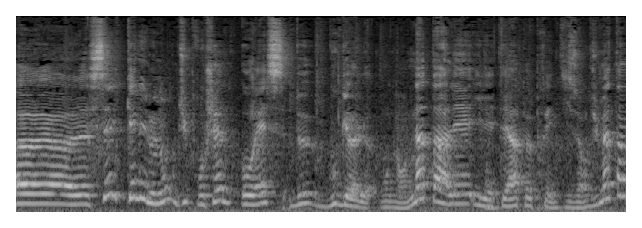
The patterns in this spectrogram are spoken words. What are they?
euh, c'est quel est le nom du prochain OS de Google? On en a parlé, il était à peu près 10h du matin,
